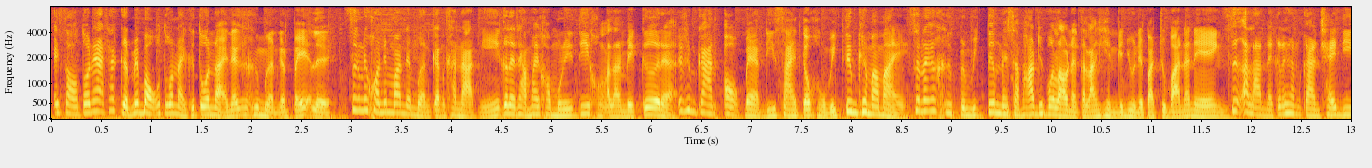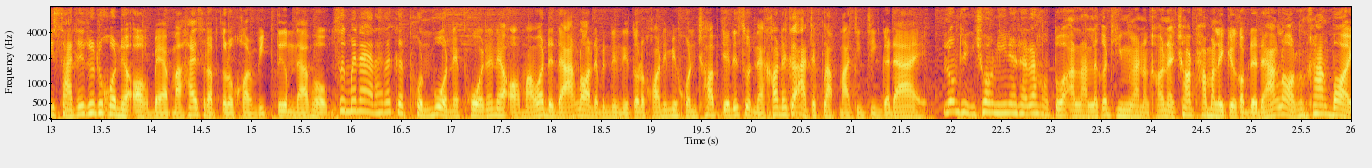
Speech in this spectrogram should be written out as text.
ไอสองตัวเนี้ยถ้าเกิดไม่บอกว่าตัวไหนคือตัวไหนเนี่ยก็คือเหมือนกันเป๊ะเลย ซึ่งในความที่มันเนี่ยเหมือนกันขนาดนี้ก็เลยทำให้คอมมูนิตี้ของอลันเบเกอร์เนี่ยได้ทำการออกแบบดีไซน์ตัวของวิกตึมขึ้นมาใหม่ ซึ่งนั่นก็คือเป็นวิกตึมในสภาพที่พวกเราเนี่ยกำลังเห็นกันอยู่ในปัจจุบันนั่นเอง ซึ่งอลันเนี่ยก็ได้ทำการใช้ดีไซน์ที่ทุกๆคนเนี่ยออกแบบมาให้สำหรับตัวละครวิกตึมนะผมซึ่งไม่แน่นะถ้าเกิดผลโหวตในโพลนั่นเนี่ยออกมาว่าเดอะดาร์กลอร์เนี่ยเป็นหนึ่งในตัวละครที่มีคนชอบเยอะที่สุดเนี่ยเขาเนี่ยก็อาจจะกลับมาจริง ๆ ก็ได้ รวมถึงช่วงนี้เนี่ยทางด้านของตัวอลันแล้วก็ทีมงานของเขาเนี่ยชอบทำอะไรเกี่ยวกับเดอะดาร์กลอร์ดค่อนข้างบ่อย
